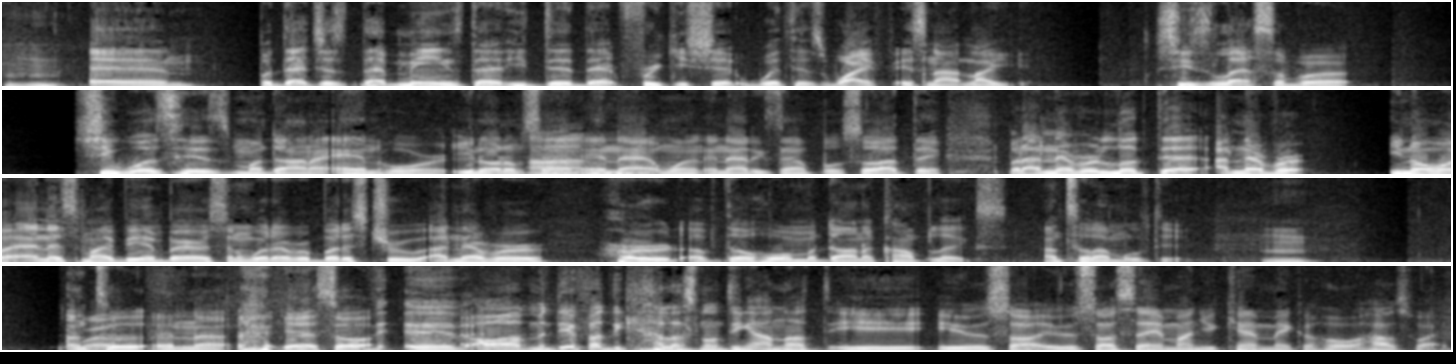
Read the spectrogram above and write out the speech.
mm-hmm. and but that just that means that he did that freaky shit with his wife. It's not like she's less of a she was his Madonna and whore. You know what I'm saying? Ah, in mm-hmm. that one, in that example. So I think, but I never looked at, I never, you know what? And this might be embarrassing or whatever, but it's true. I never heard of the whole Madonna complex until I moved here. Mm. Until and uh, yeah, so Eh, ja, men det är för att det kallas någonting annat i, i USA. I USA säger man you can't make a whole housewife.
